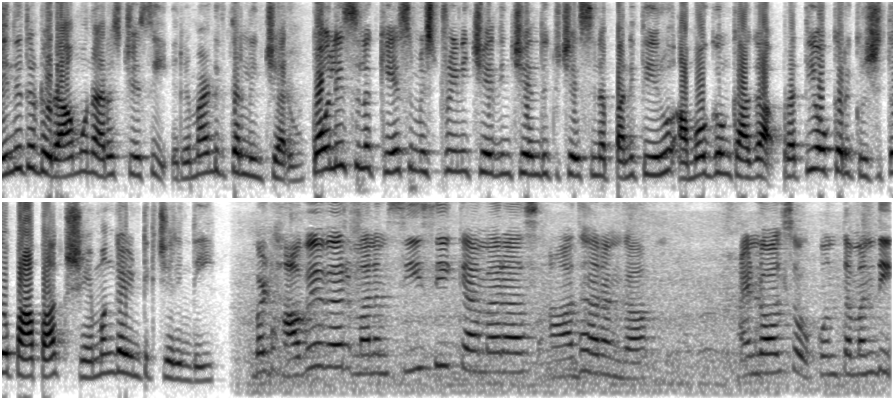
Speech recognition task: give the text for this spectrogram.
నిందితుడు రామును అరెస్ట్ చేసి రిమాండ్కి తరలించారు. పోలీసుల కేసు మిస్టరీని ఛేదించేందుకు చేసిన పనితీరు అమోఘం కాగా ప్రతి ఒక్కరి కృషితో పాప క్షేమంగా ఇంటికి చేరింది. బట్ హవెవర్ మనం సీసీ కెమెరాస్ ఆధారంగా అండ్ ఆల్సో కొంతమంది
